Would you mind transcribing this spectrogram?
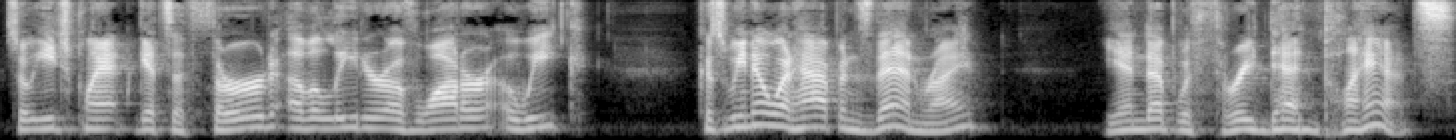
So each plant gets a third of a liter of water a week. Because we know what happens then, right? You end up with three dead plants.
